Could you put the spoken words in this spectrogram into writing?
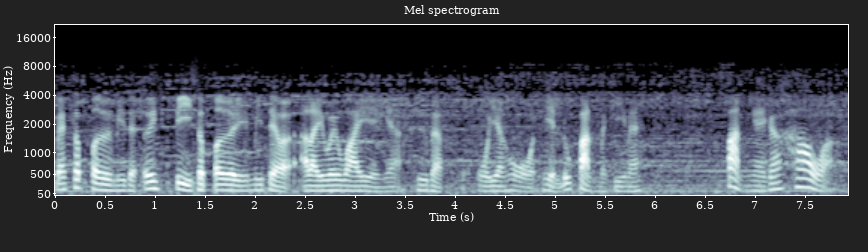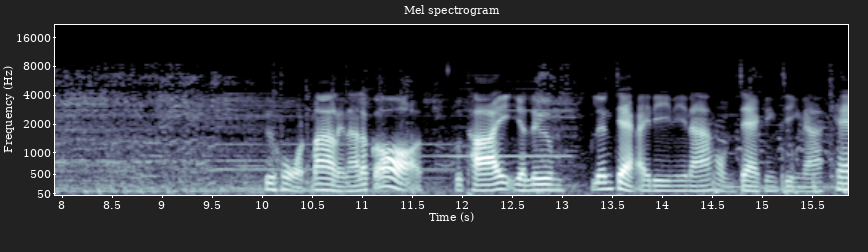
แบ็กสเปอร์มีแต่เอ้ยปีกสเปอร์มีแต่อะไรไวๆอย่างเงี้ยคือแบบโหยังโหดเห็นลูกปั่นเมื่อกี้ไหมปั่นไงก็เข้าอะ คือโหดมากเลยนะ แล้วก็สุดท้ายอย่าลืม เรื่องแจก ID นี้นะ ผมแจกจริง ๆ นะ แค่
